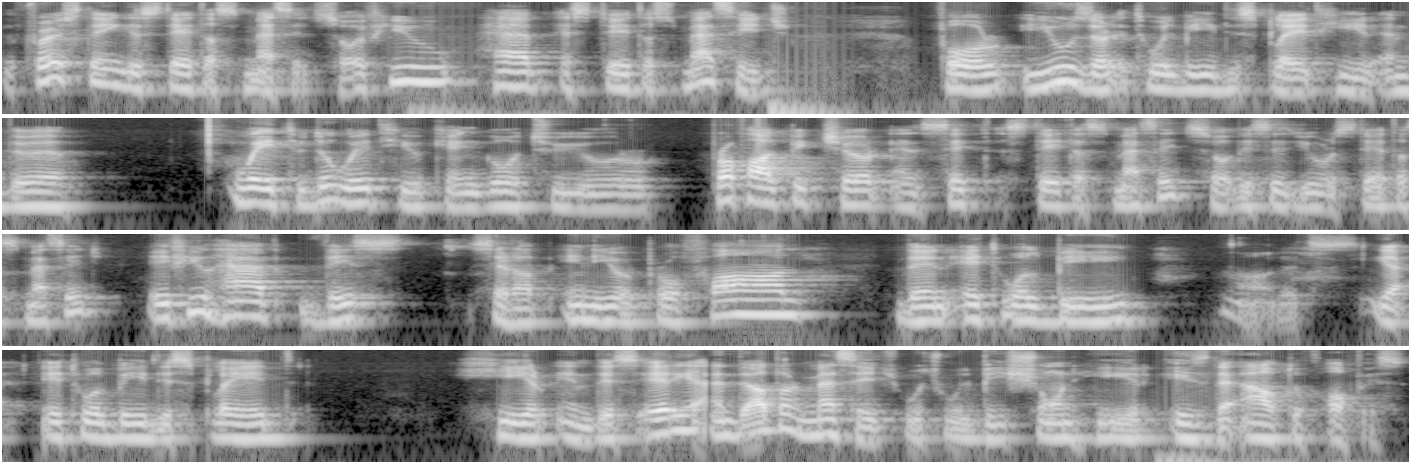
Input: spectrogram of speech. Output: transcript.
The first thing is status message. So if you have a status message for user it will be displayed here. And the way to do it you can go to your profile picture and set status message. So this is your status message. If you have this set up in your profile then it will be oh, let's yeah it will be displayed here in this area. And the other message which will be shown here is the out of office.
